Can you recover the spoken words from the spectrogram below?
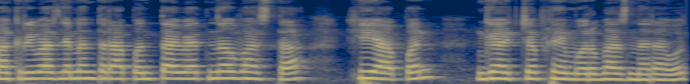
भाकरी भाजल्यानंतर आपण तव्यात न भाजता ही आपण गॅसच्या फ्लेमवर भाजणार आहोत.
